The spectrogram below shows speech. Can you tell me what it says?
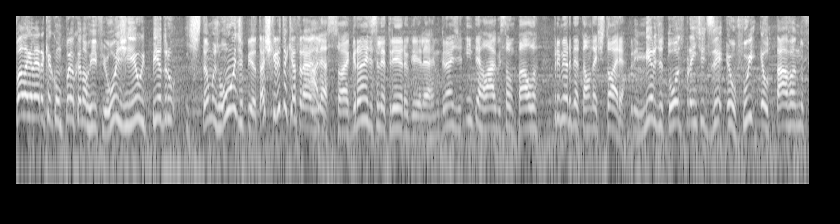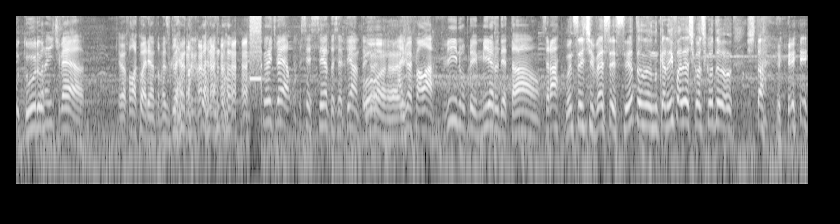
Fala galera que acompanha o canal Riff. Hoje eu e Pedro estamos onde, Pedro? Tá escrito aqui atrás. Olha só, é grande esse letreiro, Guilherme. Grande Interlagos, São Paulo. Primeiro detalhe da história. Primeiro de todos, pra gente dizer eu fui, eu tava no futuro. Quando a gente tiver eu ia falar 40, mas o Guilherme tá com 40. Quando a tiver 60, 70, Porra, a gente vai falar, vi no primeiro detal. Será? Quando você tiver 60, eu não quero nem fazer as coisas quando eu estarei.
